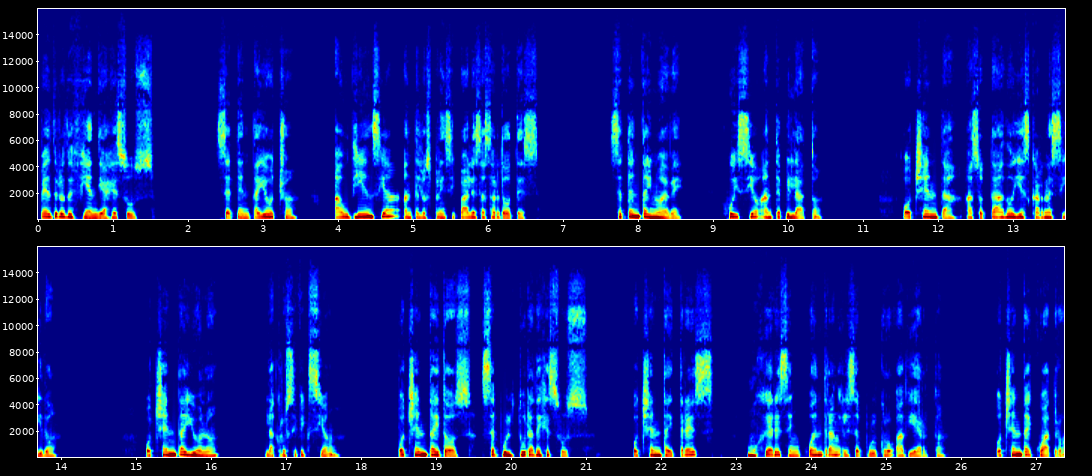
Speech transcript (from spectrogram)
Pedro defiende a Jesús. 78. Audiencia ante los principales sacerdotes. 79. Juicio ante Pilato. 80. Azotado y escarnecido. 81. La crucifixión. 82. Sepultura de Jesús. 83. Mujeres encuentran el sepulcro abierto. 84.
